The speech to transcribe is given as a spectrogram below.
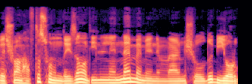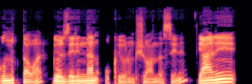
ve şu an hafta sonundayız ama dinlenememenin vermiş olduğu bir yorgunluk da var. Gözlerinden okuyorum şu anda senin. Yani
